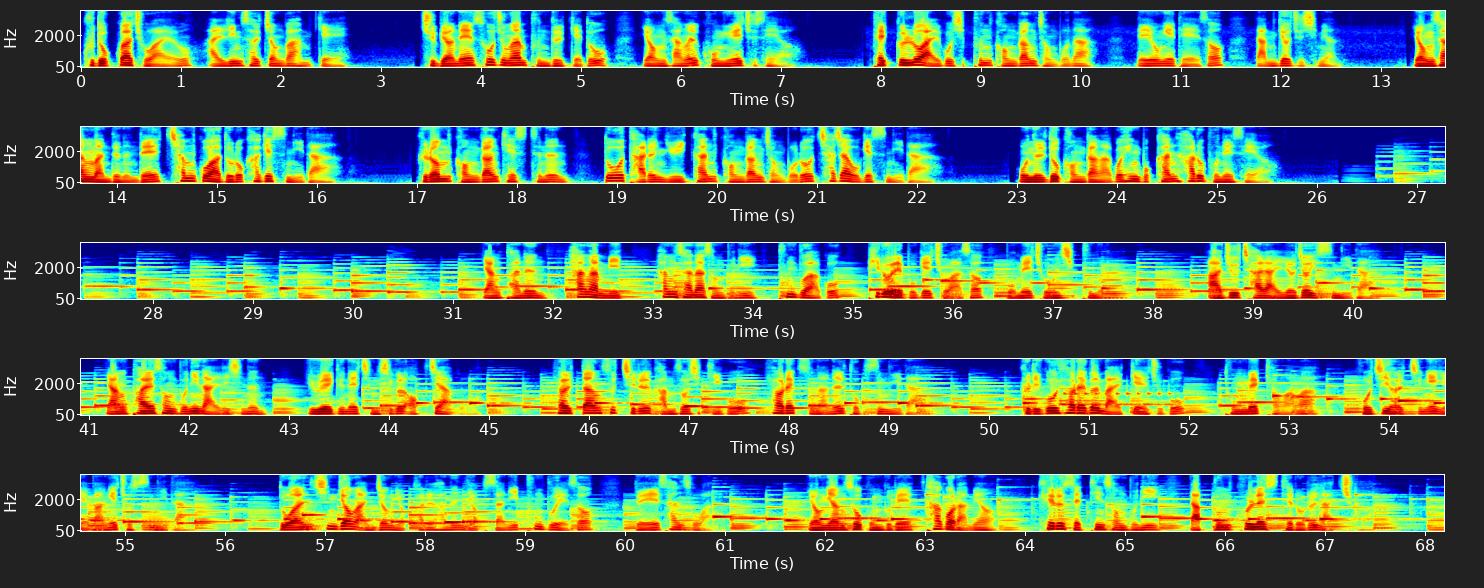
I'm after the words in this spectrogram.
구독과 좋아요, 알림 설정과 함께 주변의 소중한 분들께도 영상을 공유해 주세요. 댓글로 알고 싶은 건강 정보나 내용에 대해서 남겨주시면 영상 만드는데 참고하도록 하겠습니다. 그럼 건강 캐스트는 또 다른 유익한 건강 정보로 찾아오겠습니다. 오늘도 건강하고 행복한 하루 보내세요. 양파는 항암 및 항산화 성분이 풍부하고 피로회복에 좋아서 몸에 좋은 식품으로 아주 잘 알려져 있습니다. 양파의 성분인 알리신은 유해균의 증식을 억제하고 혈당 수치를 감소시키고 혈액순환을 돕습니다. 그리고 혈액을 맑게 해주고 동맥 경화와 고지혈증의 예방에 좋습니다. 또한 신경 안정 역할을 하는 엽산이 풍부해서 뇌의 산소와 영양소 공급에 탁월하며 퀘르세틴 성분이 나쁜 콜레스테롤을 낮춰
